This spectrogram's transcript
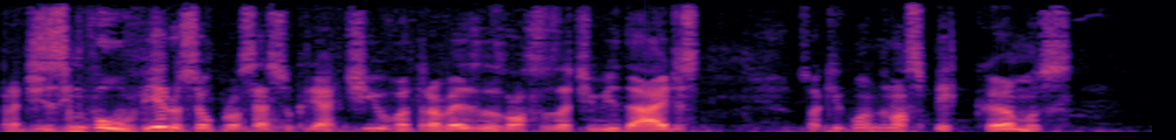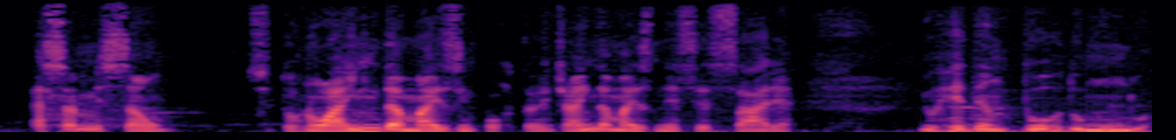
para desenvolver o seu processo criativo através das nossas atividades. Só que quando nós pecamos, essa missão se tornou ainda mais importante, ainda mais necessária. E o Redentor do mundo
